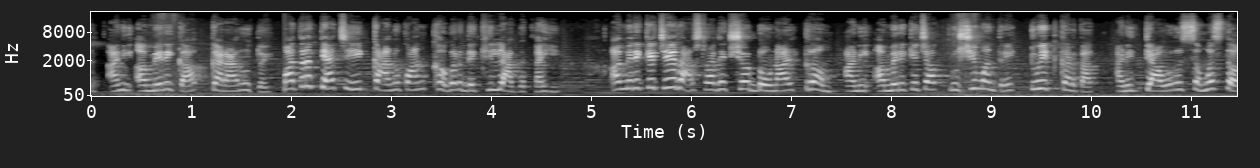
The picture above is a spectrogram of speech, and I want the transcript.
भारत आणि अमेरिका करार होतोय. मात्र त्याची कानोकान खबर देखील लागत नाही. अमेरिकेचे राष्ट्राध्यक्ष डोनाल्ड ट्रम्प आणि अमेरिकेच्या कृषी मंत्री ट्विट करतात आणि त्यावरून समजतं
